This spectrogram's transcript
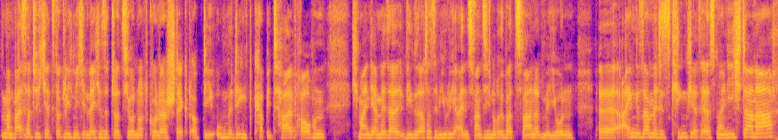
man weiß natürlich jetzt wirklich nicht, in welcher Situation Nordkorea steckt, ob die unbedingt Kapital brauchen. Ich meine, die haben jetzt, wie gesagt, das im Juli 21 noch über 200 Millionen äh, eingesammelt. Es klingt jetzt erstmal nicht danach.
